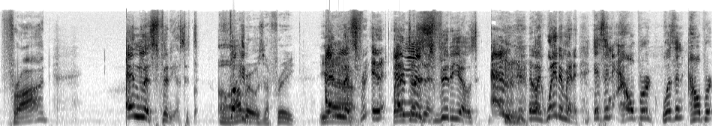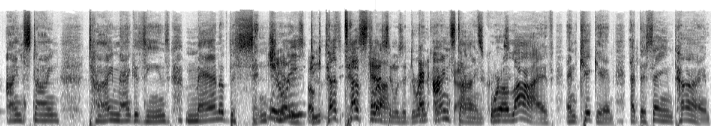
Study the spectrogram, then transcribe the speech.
fraud. Endless videos. It's Oh, Albert was a freak. Yeah. endless, fr- but it endless doesn't- videos. And like, wait a minute, isn't Albert? Wasn't Albert Einstein Time Magazine's Man of the Century? Well, yeah, his deep- Te- oh, Tesla Edison was a direct and. Einstein were alive and kicking at the same time.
